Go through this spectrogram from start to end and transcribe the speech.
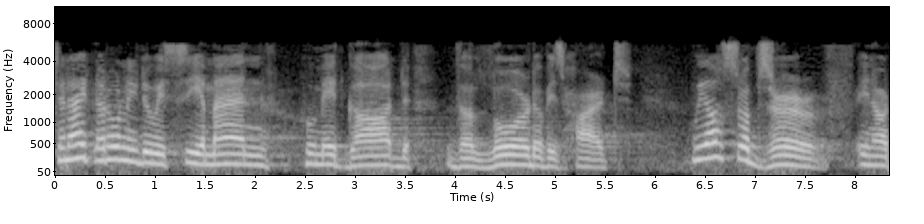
Tonight, not only do we see a man who made God the Lord of his heart, we also observe in our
